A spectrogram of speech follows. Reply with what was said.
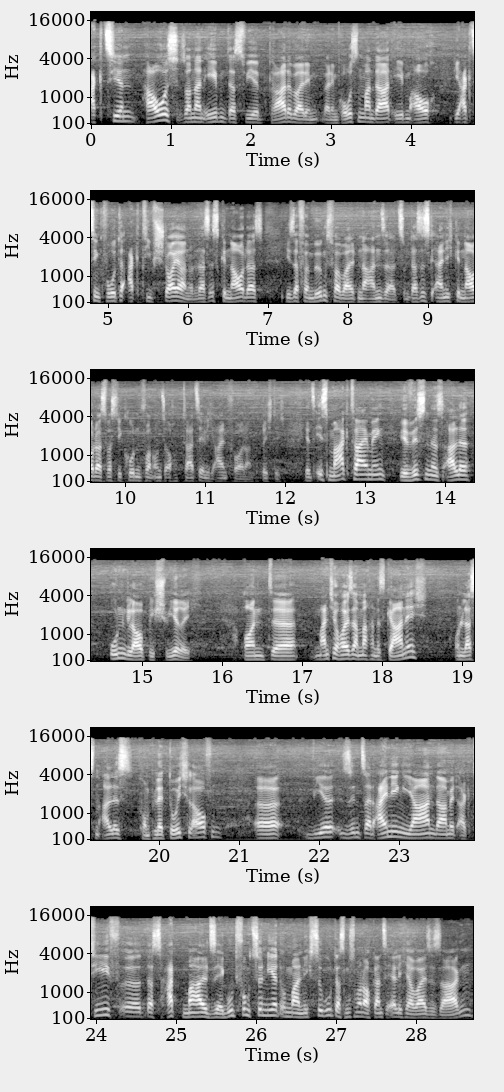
Aktienhaus, sondern eben, dass wir gerade bei dem, bei dem großen Mandat eben auch die Aktienquote aktiv steuern. Und das ist genau das, dieser vermögensverwaltende Ansatz. Und das ist eigentlich genau das, was die Kunden von uns auch tatsächlich einfordern. Richtig. Jetzt ist Markttiming, wir wissen es alle, unglaublich schwierig. Und äh, manche Häuser machen es gar nicht und lassen alles komplett durchlaufen. Äh, wir sind seit einigen Jahren damit aktiv. Äh, das hat mal sehr gut funktioniert und mal nicht so gut, das muss man auch ganz ehrlicherweise sagen.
